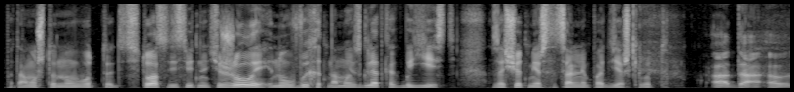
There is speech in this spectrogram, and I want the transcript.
Потому что, ну, вот э, ситуация действительно тяжелая, но выход, на мой взгляд, как бы есть за счет мер социальной поддержки. Вот А, да, э,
